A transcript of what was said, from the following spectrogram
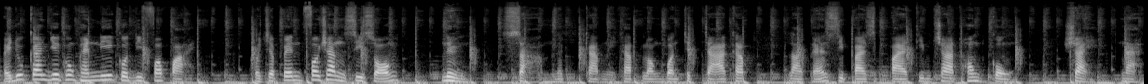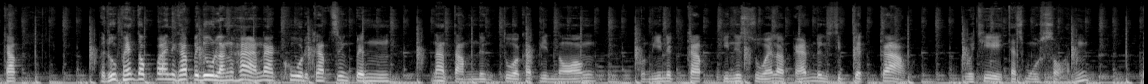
ไปดูการยืนของแผนนี้กด default ไปก็จะเป็นฟังก์ชัน 4 2 1 3 นะครับนี่ครับลองบอลจัดจ้าครับลาดแผน 18 18 ทีมชาติฮ่องกงใช่นะครับไปดูแผนต่อไปนะครับไปดูหลัง 5 หน้าคู่นะครับซึ่งเป็น หน้าต่ำหนึ่งตัวครับพี่น้อง ตรงนี้นะครับยืนสวยลาดแผน1 17 9ไปที่จัสโมสรไป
